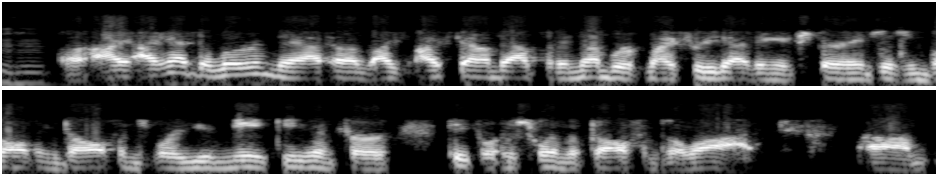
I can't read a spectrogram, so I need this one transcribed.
Mm-hmm. Uh, I, I had to learn that. Uh, I, I found out that a number of my freediving experiences involving dolphins were unique, even for people who swim with dolphins a lot. Um,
